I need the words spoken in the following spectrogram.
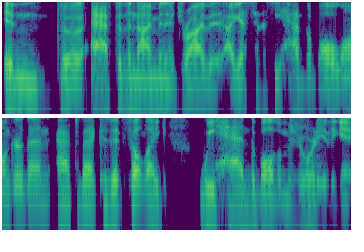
in the after the nine minute drive, it, I guess Tennessee had the ball longer than after that because it felt like we had the ball the majority of the game.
